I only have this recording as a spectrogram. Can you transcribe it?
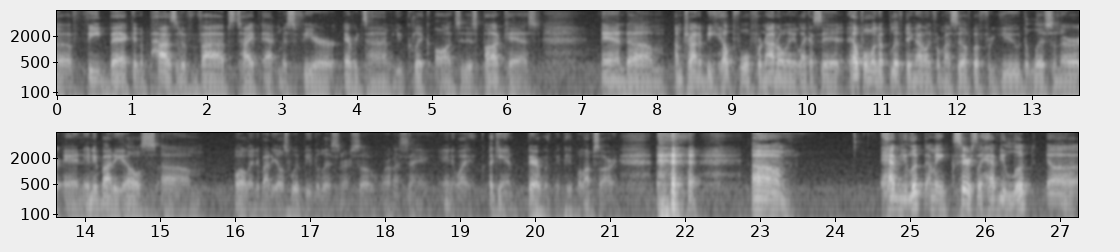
uh, feedback and a positive vibes type atmosphere every time you click onto this podcast. And um, I'm trying to be helpful for not only, like I said, helpful and uplifting, not only for myself, but for you, the listener, and anybody else. Um, well, anybody else would be the listener. So, what am I saying? Anyway, again, bear with me, people. I'm sorry. um, have you looked? I mean, seriously, have you looked uh,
